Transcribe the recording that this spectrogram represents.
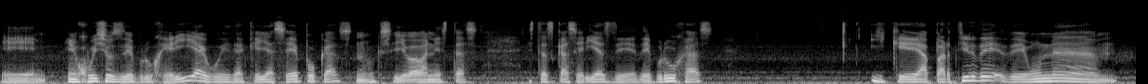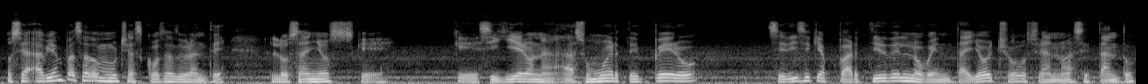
eh, en juicios de brujería, güey, de aquellas épocas, ¿no? Que se llevaban estas, estas cacerías de, brujas. Y que a partir de, una... O sea, habían pasado muchas cosas durante los años que, que siguieron a, su muerte, pero se dice que a partir del 98, o sea, no hace tanto,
